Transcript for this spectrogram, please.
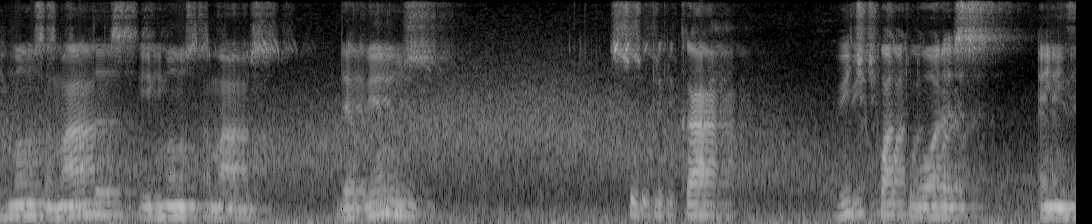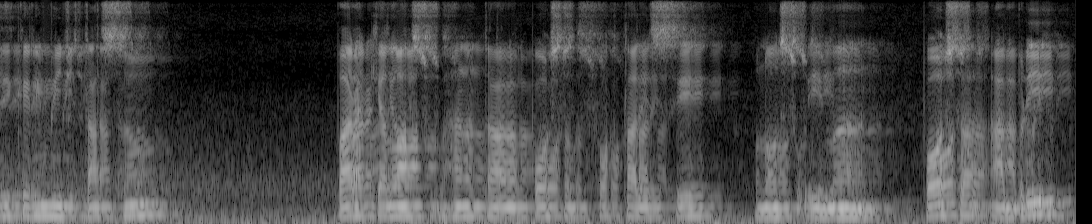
Irmãos amadas e irmãos amados, devemos suplicar 24 horas em zikr e meditação para que Allah subhanahu wa ta'ala possa nos fortalecer o nosso imã, possa abrir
